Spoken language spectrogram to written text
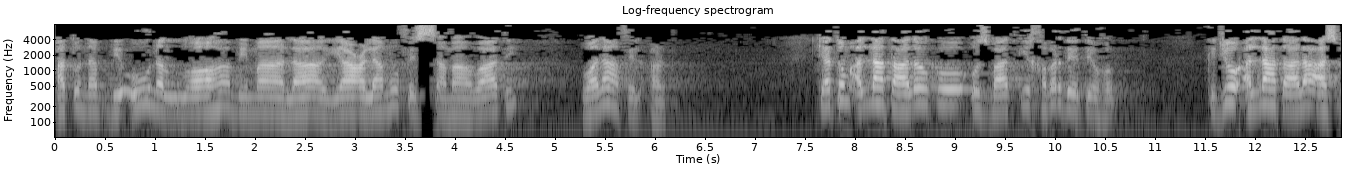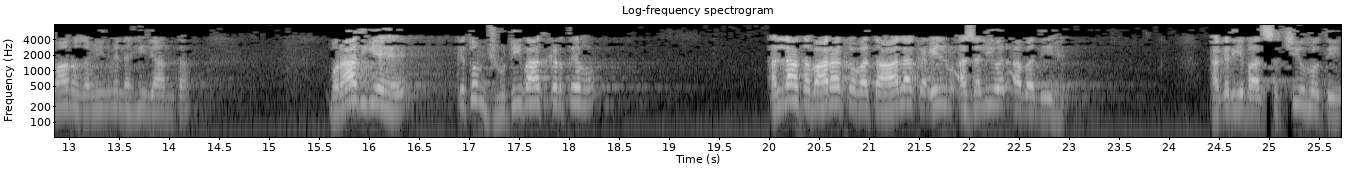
اتنبئون اللہ بما لا يعلم في السماوات ولا في الارض کیا تم اللہ تعالی کو اس بات کی خبر دیتے ہو کہ جو اللہ تعالی آسمان و زمین میں نہیں جانتا؟ مراد یہ ہے کہ تم جھوٹی بات کرتے ہو۔ اللہ تبارہ کا و تعالی کا علم ازلی اور ابدی ہے۔ اگر یہ بات سچی ہوتی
